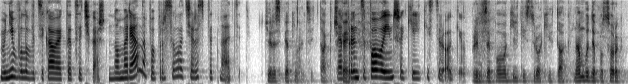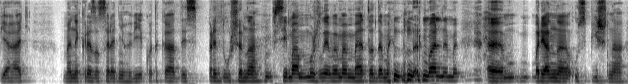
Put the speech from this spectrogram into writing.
мені було б цікаво, як ти це чекаєш. Но Маріана попросила через 15. Через 15. Так, чекай. Це принципово інша кількість років. Принципова кількість років. Так, нам буде по 45. У мене криза середнього віку, така десь придушена всіма можливими методами нормальними. Е, Маріанна успішна,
